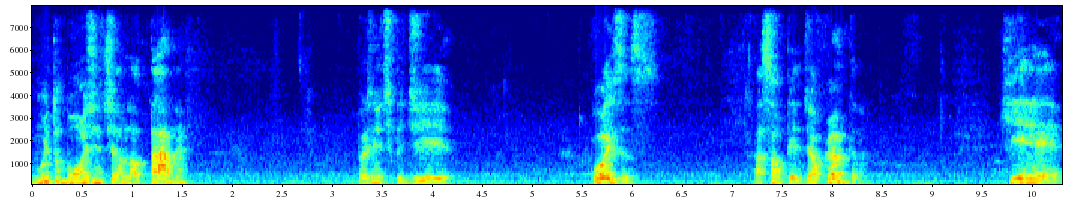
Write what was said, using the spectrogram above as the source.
muito bom a gente anotar, né? Para a gente pedir coisas a São Pedro de Alcântara, que é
